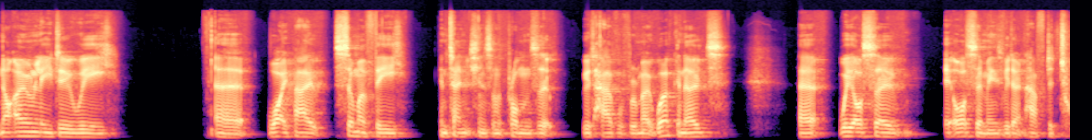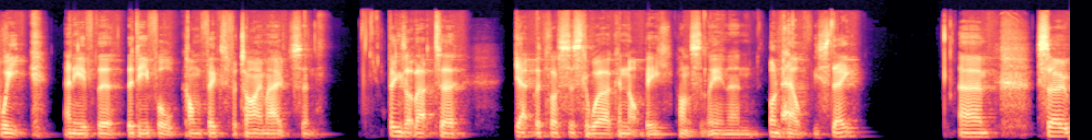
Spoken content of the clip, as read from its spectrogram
not only do we uh, wipe out some of the contentions and the problems that we'd have with remote worker nodes, uh, we also it also means we don't have to tweak any of the, the default configs for timeouts and things like that to get the clusters to work and not be constantly in an unhealthy state. Um, so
